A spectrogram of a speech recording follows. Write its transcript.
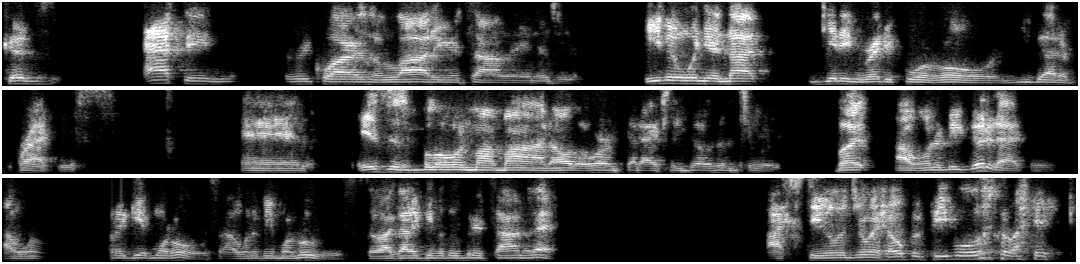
because acting requires a lot of your time and energy. Even when you're not getting ready for a role, you gotta practice. And it's just blowing my mind all the work that actually goes into it. But I want to be good at acting. I want to get more roles. I want to be more movies. So I got to give a little bit of time to that. I still enjoy helping people like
